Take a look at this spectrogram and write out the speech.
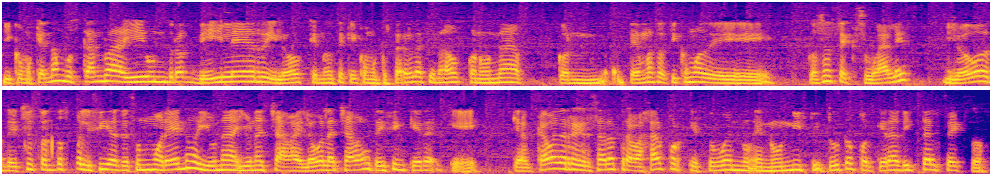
Y como que andan buscando ahí un drug dealer y luego que no sé qué, como que está relacionado con una, con temas así como de cosas sexuales. Y luego, de hecho, son dos policías, es un moreno y una, y una chava. Y luego la chava te dicen que era, que, que acaba de regresar a trabajar porque estuvo en, en un instituto porque era adicta al sexo.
